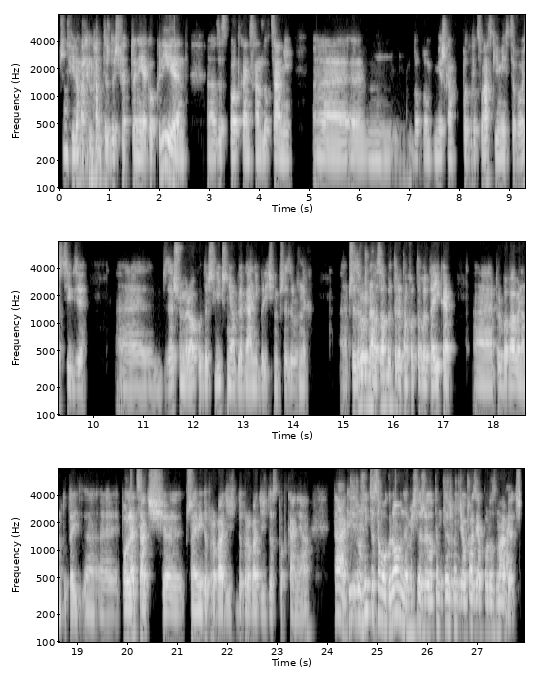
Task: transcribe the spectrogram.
przed chwilą, mhm. ale mam też doświadczenie jako klient ze spotkań z handlowcami E, e, bo, bo mieszkam w podwrocławskiej miejscowości, gdzie e, w zeszłym roku dość licznie oblegani byliśmy przez różnych, przez różne osoby, które tą fotowoltaikę próbowały nam tutaj polecać, przynajmniej doprowadzić, doprowadzić do spotkania. Tak, różnice są ogromne. Myślę, że o tym też będzie okazja porozmawiać.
